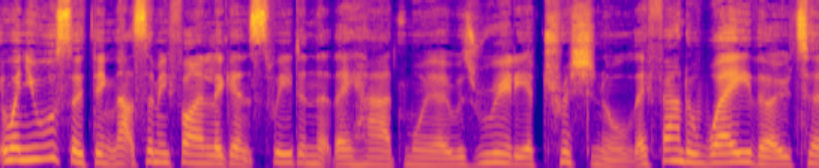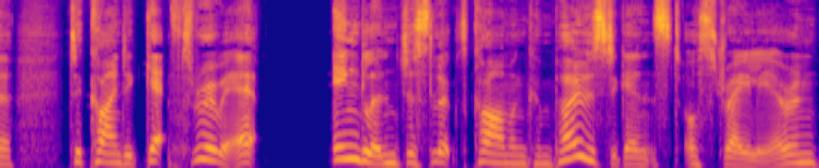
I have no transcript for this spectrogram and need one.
when you also think that semi final against Sweden that they had, Moyo was really attritional. They found a way though to to kind of get through it. England just looked calm and composed against Australia, and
